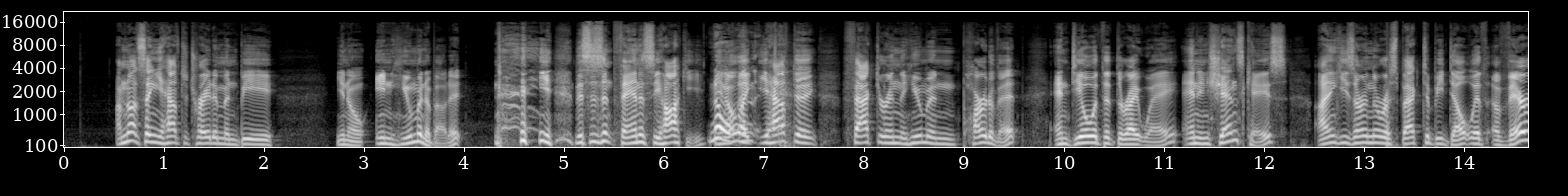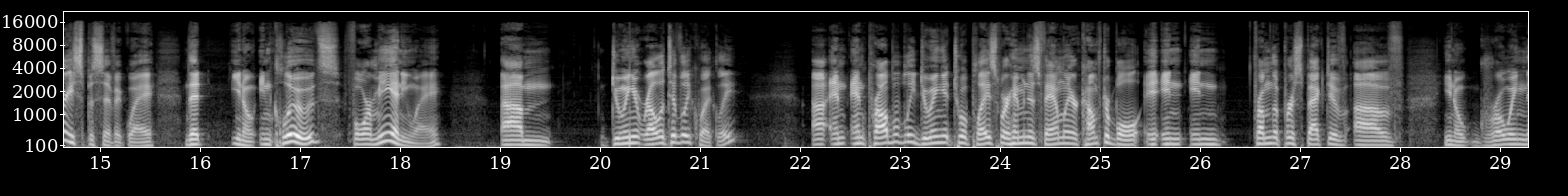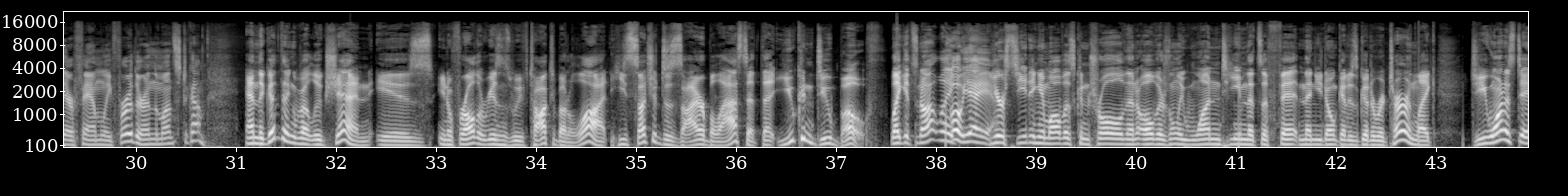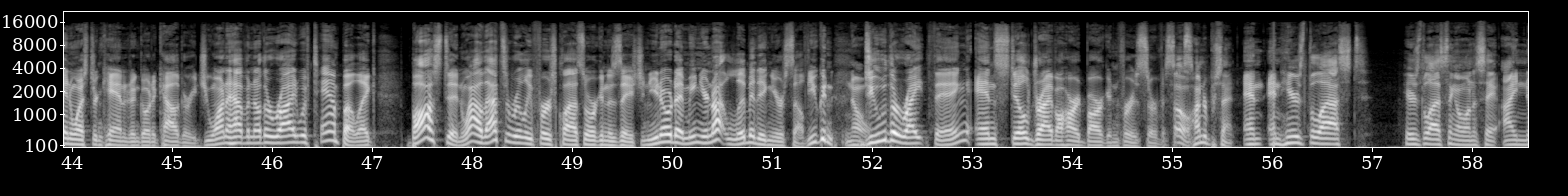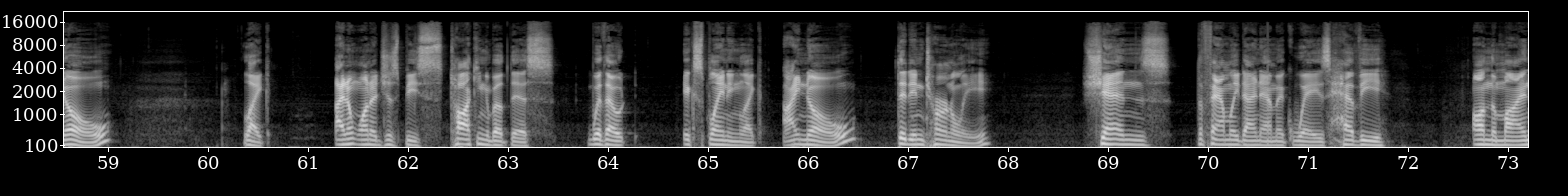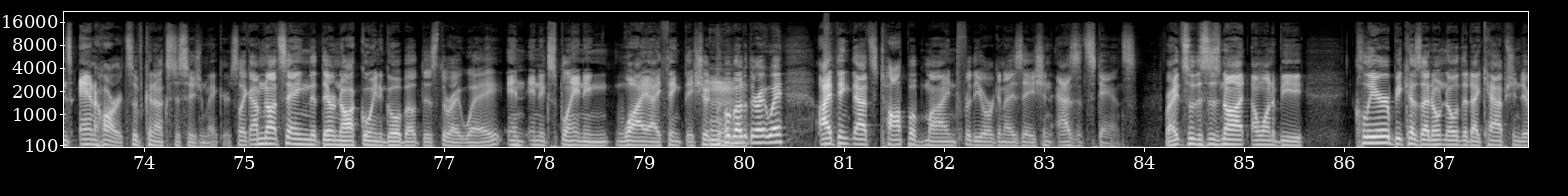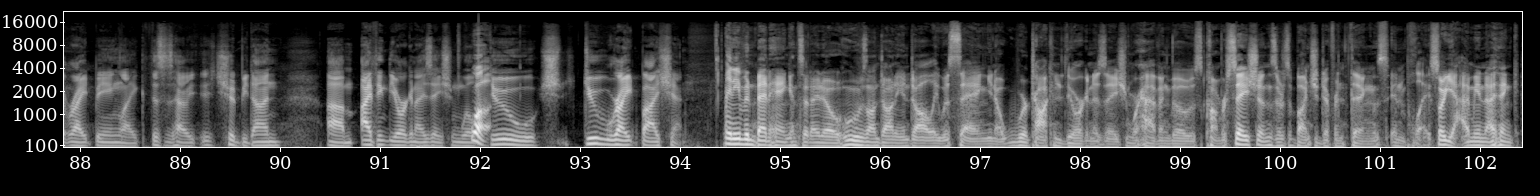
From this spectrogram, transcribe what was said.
I'm not saying you have to trade him and be, you know, inhuman about it. this isn't fantasy hockey. No, you know, like and- you have to factor in the human part of it and deal with it the right way. And in Schenn's case, I think he's earned the respect to be dealt with a very specific way that you know includes, for me anyway, um, doing it relatively quickly, uh, and and probably doing it to a place where him and his family are comfortable in in, in from the perspective of you know growing their family further in the months to come. And the good thing about Luke Schenn is, you know, for all the reasons we've talked about a lot, he's such a desirable asset that you can do both. Like it's not like Oh, yeah, yeah. you're ceding him all this control and then oh, there's only one team that's a fit and then you don't get as good a return. Like, do you want to stay in Western Canada and go to Calgary? Do you want to have another ride with Tampa? Like Boston, wow, that's a really first class organization. You know what I mean? You're not limiting yourself. You can No. do the right thing and still drive a hard bargain for his services. Oh, 100%. And and here's the last here's the last thing I want to say. I know like I don't want to just be talking about this without explaining like I know that internally Schenn's the family dynamic weighs heavy on the minds and hearts of Canucks decision makers. Like I'm not saying that they're not going to go about this the right way and in explaining why I think they should go about hmm. it the right way. I think that's top of mind for the organization as it stands. Right? So this is not I want to be clear because I don't know that I captioned it right being like this is how it should be done. Um, I think the organization will Well- do sh- do right by Schenn. And even Ben Hankinson, I know, who was on Donnie and Dolly, was saying, you know, we're talking to the organization, we're having those conversations. There's a bunch of different things in play. So, yeah, I mean, I think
